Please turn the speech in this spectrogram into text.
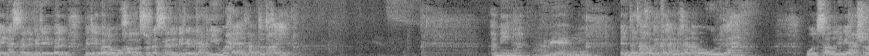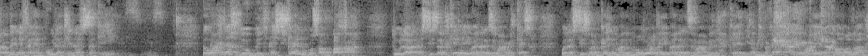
الناس كانت بتقبل بتقبله مخلص والناس كانت بترجع ليه؟ وحياتها بتتغير. آمين. آمين. أنت تاخد الكلام اللي أنا بقوله ده وتصلي بيه عشان ربنا يفهمه لك لنفسك إيه؟ اوعى تاخده بأشكال مسبقة. تقول آه القسيس قال كده يبقى أنا لازم أعمل كذا. والقسيس ما اتكلم عن الموضوع ده يبقى أنا لازم أعمل الحكاية دي. أنا مش بكلم حد معين أمام الله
